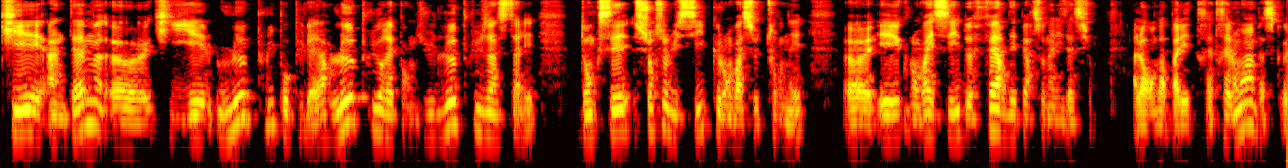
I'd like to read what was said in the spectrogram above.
qui est un thème euh, qui est le plus populaire, le plus répandu, le plus installé. Donc c'est sur celui-ci que l'on va se tourner euh, et que l'on va essayer de faire des personnalisations. Alors on ne va pas aller très très loin parce que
